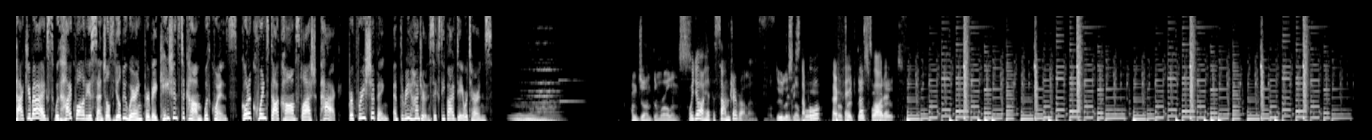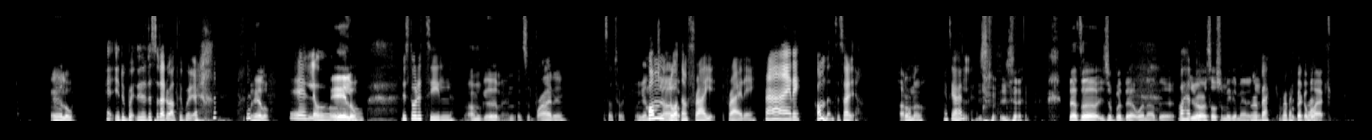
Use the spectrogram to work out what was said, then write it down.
Pack your bags with high-quality essentials you'll be wearing for vacations to come with Quince. Go to quince.com slash pack for free shipping and 365-day returns. I'm Jonathan Rollins. Och jag heter Sandra Rollins. Du lyssnar, på, Perfekta svaret. Hello. Hej, är, du, bör- är det sådär du alltid börjar? Hello. Hello. Hello. Hur står det till? I'm good, man. It's a Friday. Så otroligt. Kom låten Fri- Friday? Friday. Kom den till Sverige? I don't know. Inte jag heller. That's a. You should put that one out there. Vad heter You're a social media manager. Rebecca, Rebecca, Rebecca Black. Black.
